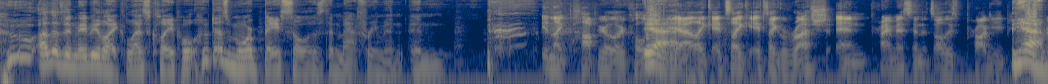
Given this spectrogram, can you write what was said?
who, other than maybe like Les Claypool, who does more bass solos than Matt Freeman? And in like popular culture. Yeah. Yeah. like it's like it's like Rush and Primus and it's all these proggy people. yeah, right?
